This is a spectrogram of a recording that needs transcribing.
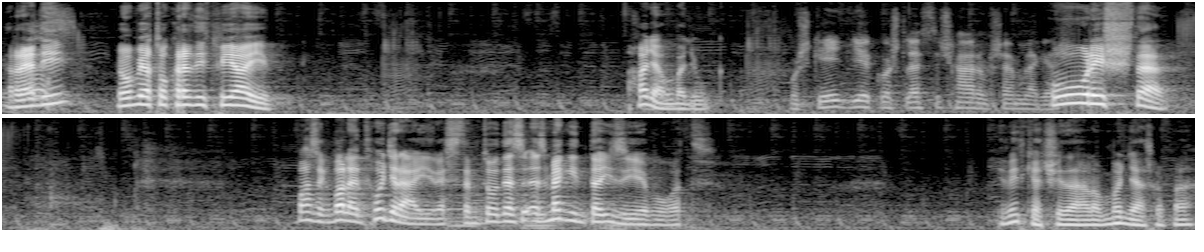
Ready? Nyomjatok ready fiaim. Hogyan vagyunk? Most két gyilkos lesz és három semleges. Úristen! Bazeg, Valent, hogy ráéreztem? Tudod, ez, ez megint a izé volt. Én mit kell csinálnom? Mondjátok már.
